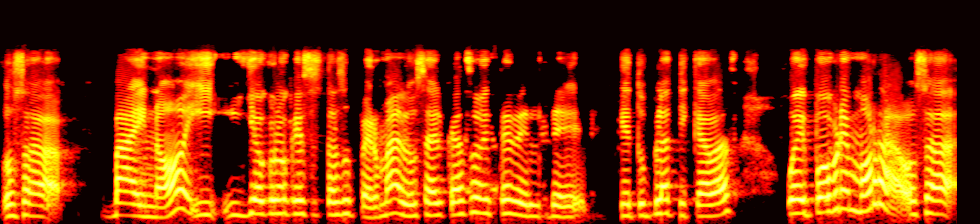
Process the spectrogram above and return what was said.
o sea, bye, ¿no? Y, yo creo que eso está súper mal. O sea, el caso este del de, que tú platicabas, güey, pobre morra, o sea,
